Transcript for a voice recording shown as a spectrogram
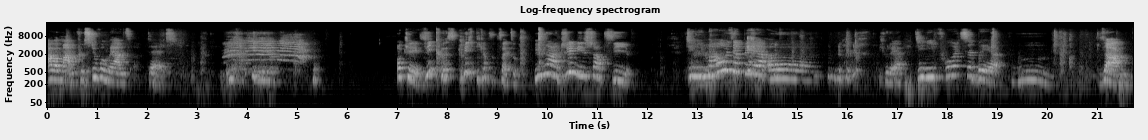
Aber Mom, küsst du wohl mehr als Dad? Okay. Sie küsst mich die ganze Zeit so. Na, Ginny, Schatzi. Ginny Mausebär. Oh. Ich würde eher Ginny Furzebär hm, sagen.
